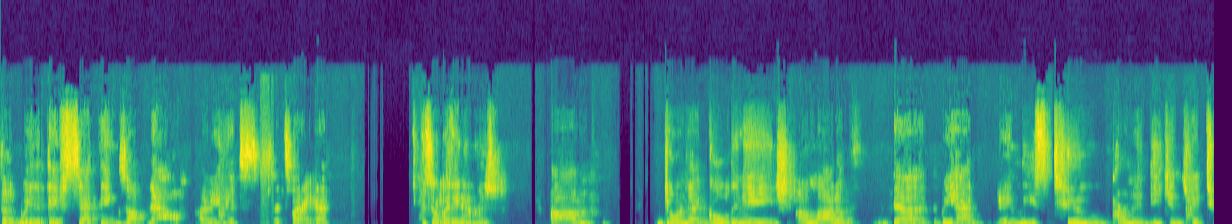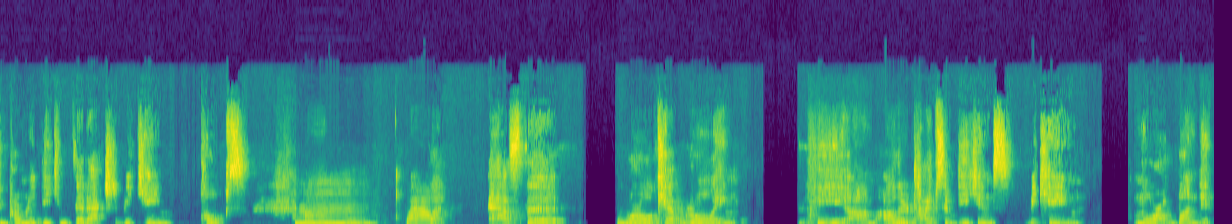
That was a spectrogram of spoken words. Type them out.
the way that they've set things up now, I mean, it's it's like right. that. So, but anyways, um, during that golden age, a lot of the, we had at least two permanent deacons. We had two permanent deacons that actually became popes. Mm, um, wow. But as the world kept growing, the um, other types of deacons became more abundant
